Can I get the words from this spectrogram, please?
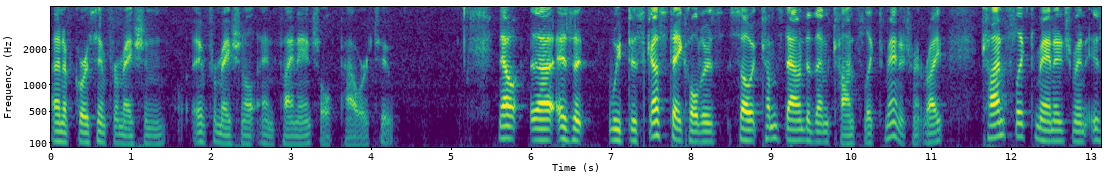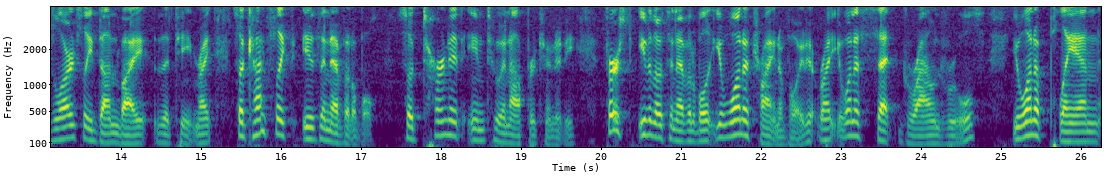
and of course, information, informational and financial power too. Now, uh, as it we discuss stakeholders, so it comes down to then conflict management, right? Conflict management is largely done by the team, right? So conflict is inevitable. So turn it into an opportunity. First, even though it's inevitable, you want to try and avoid it, right? You want to set ground rules. You want to plan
